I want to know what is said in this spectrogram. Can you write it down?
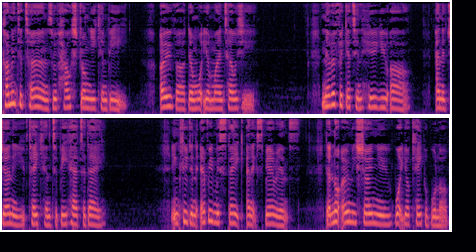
Coming to terms with how strong you can be over than what your mind tells you. Never forgetting who you are and the journey you've taken to be here today, including every mistake and experience that not only shown you what you're capable of,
